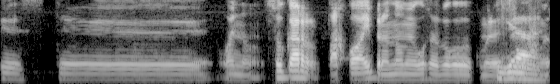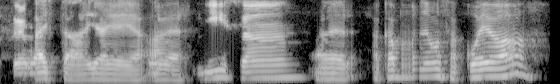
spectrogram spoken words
Este. Bueno, Zúcar tajó ahí, pero no me gusta tampoco como, el- como extremo. ahí está, ya, ya, ya. A ver, Lisa. a ver, acá ponemos a Cueva.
